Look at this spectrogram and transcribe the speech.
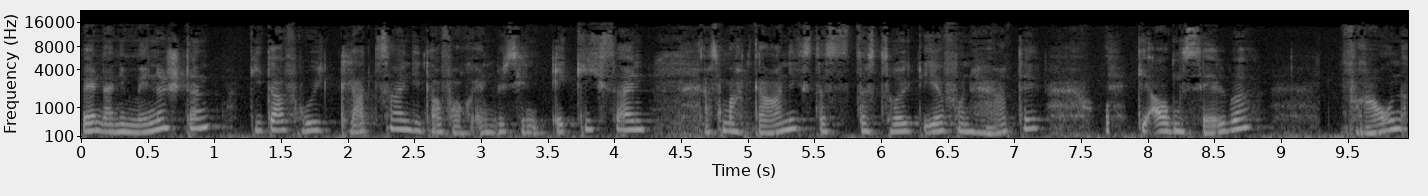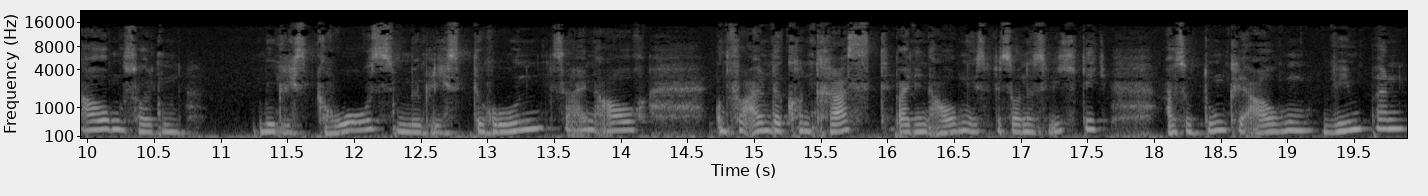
Während eine Männerstirn, die darf ruhig glatt sein, die darf auch ein bisschen eckig sein. Das macht gar nichts, das, das zeugt eher von Härte. Und die Augen selber, Frauenaugen sollten möglichst groß, möglichst rund sein auch. Und vor allem der Kontrast bei den Augen ist besonders wichtig. Also dunkle Augen, Wimpern,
